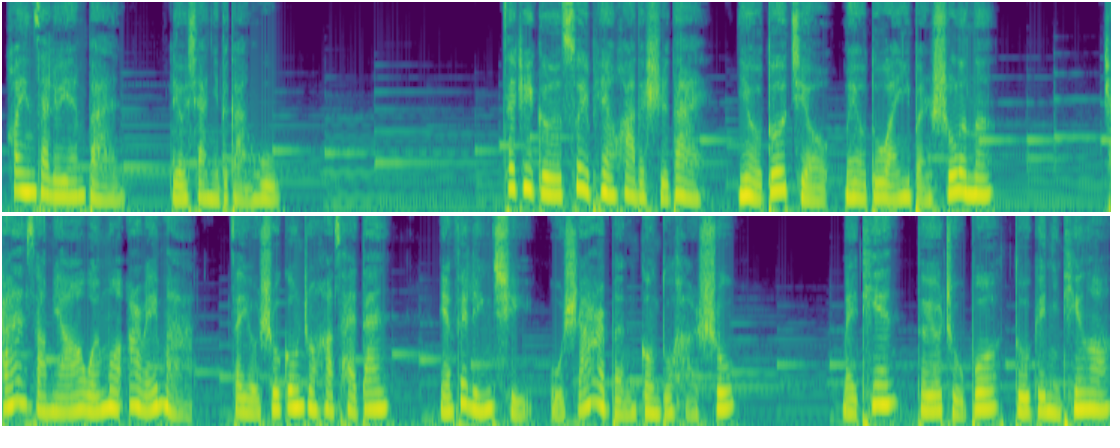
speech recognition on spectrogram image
欢迎在留言板留下你的感悟。在这个碎片化的时代，你有多久没有读完一本书了呢？长按扫描文末二维码，在有书公众号菜单免费领取五十二本共读好书，每天都有主播读给你听哦。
